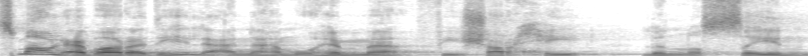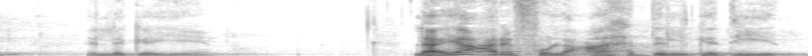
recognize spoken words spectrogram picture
اسمعوا العبارة دي لأنها مهمة في شرحي للنصين اللي جايين. لا يعرف العهد الجديد.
